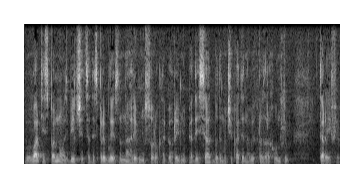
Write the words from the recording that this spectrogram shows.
вартість пального збільшиться десь приблизно на гривню 40, на гривню 50, будемо чекати нових розрахунків тарифів.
